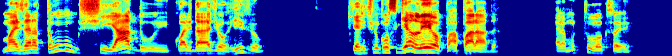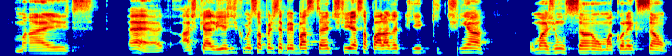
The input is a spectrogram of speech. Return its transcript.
mas era tão chiado e qualidade horrível que a gente não conseguia ler a, parada. Era muito louco isso aí. Mas, é, acho que ali a gente começou a perceber bastante essa parada que, que tinha uma junção, uma conexão.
